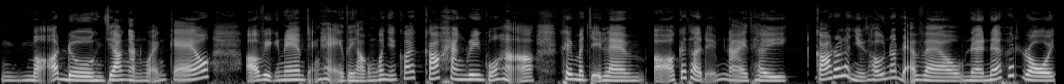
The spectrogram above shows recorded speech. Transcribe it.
mở đường cho ngành quảng cáo ở Việt Nam chẳng hạn thì họ cũng có những cái khó khăn riêng của họ. Khi mà chị làm ở cái thời điểm này thì có rất là nhiều thứ nó đã vào nề nếp hết rồi,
